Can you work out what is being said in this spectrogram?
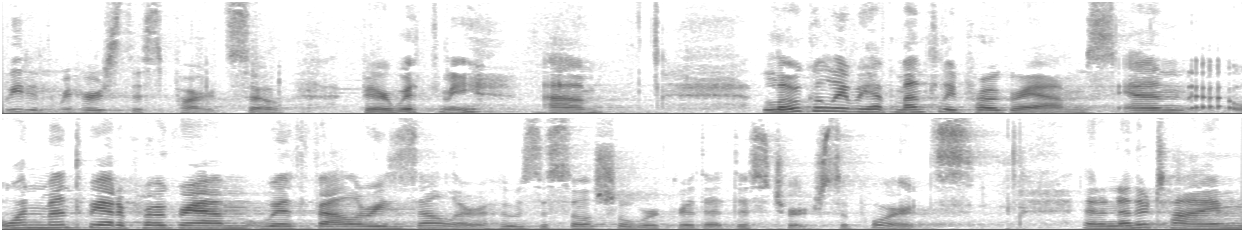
We didn't rehearse this part so bear with me um, Locally, we have monthly programs, and one month we had a program with Valerie Zeller, who's a social worker that this church supports. And another time,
